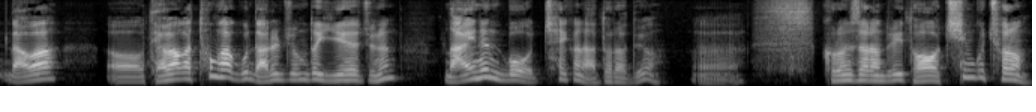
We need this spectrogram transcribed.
나와 어, 대화가 통하고 나를 좀 더 이해해주는 나이는 뭐 차이가 나더라도요. 어, 그런 사람들이 더 친구처럼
